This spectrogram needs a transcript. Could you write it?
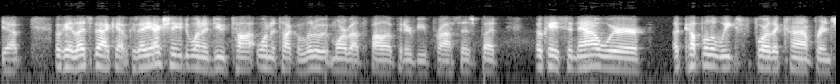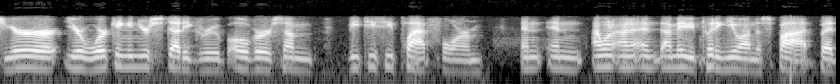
Yep. Okay, let's back up because I actually want to do talk want to talk a little bit more about the follow-up interview process. But okay, so now we're a couple of weeks before the conference. You're you're working in your study group over some VTC platform, and and I want and I may be putting you on the spot, but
